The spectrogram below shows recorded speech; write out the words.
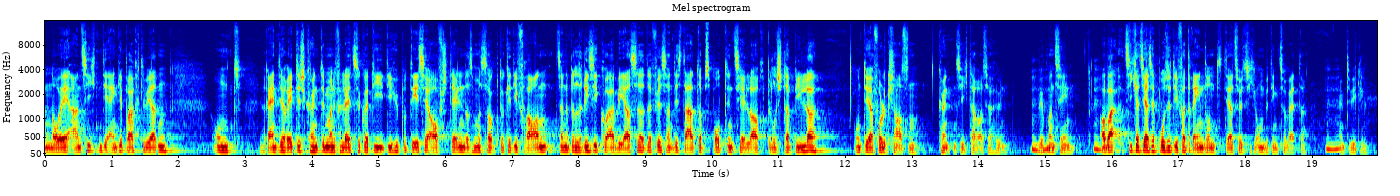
neue Ansichten, die eingebracht werden und rein theoretisch könnte man vielleicht sogar die, die Hypothese aufstellen, dass man sagt, okay, die Frauen sind ein bisschen risikoaverser, dafür sind die Startups potenziell auch ein bisschen stabiler und die Erfolgschancen könnten sich daraus erhöhen. Mhm. Wird man sehen. Mhm. Aber sicher sehr, sehr positiver Trend und der soll sich unbedingt so weiterentwickeln. Mhm.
